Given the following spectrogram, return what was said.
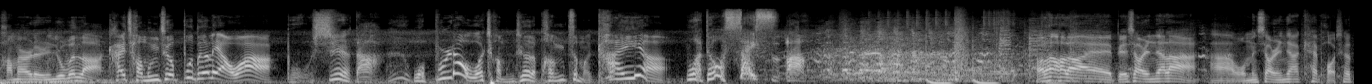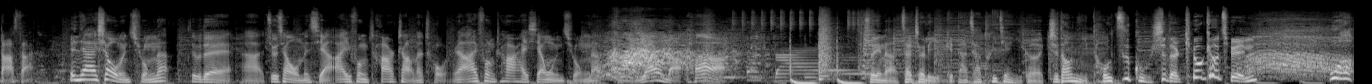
旁边的人就问了：“开敞篷车不得了啊？”不是的，我不知道我敞篷车的棚怎么开呀，我都要晒死了。好了好了，哎，别笑人家啦啊！我们笑人家开跑车打伞，人家还笑我们穷呢，对不对啊？就像我们嫌 iPhone 叉长得丑，人 iPhone 叉还嫌我们穷呢，一样的哈。所以呢，在这里给大家推荐一个指导你投资股市的 QQ 群。哇，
